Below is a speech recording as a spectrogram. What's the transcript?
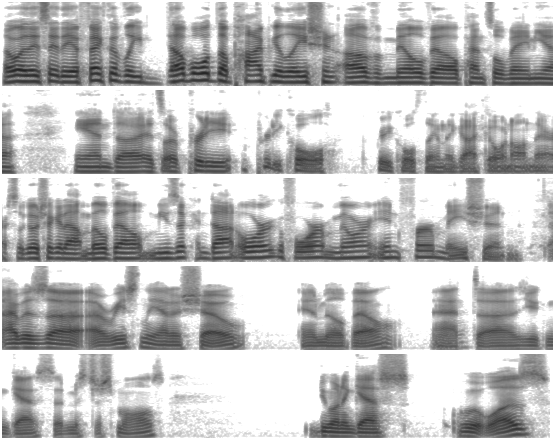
that way they say they effectively doubled the population of Millvale, Pennsylvania, and uh, it's a pretty pretty cool pretty cool thing they got going on there. So go check it out, millvalemusic.org for more information. I was uh, recently at a show in Millvale at, uh, as you can guess, at Mr. Smalls. Do you want to guess who it was?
